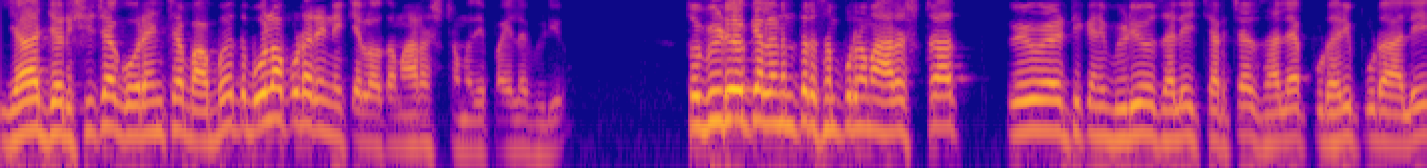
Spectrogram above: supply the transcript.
या जर्शीच्या गोऱ्यांच्या बाबत बोला पुढारीने केला होता महाराष्ट्रामध्ये पहिला व्हिडिओ. तो व्हिडिओ केल्यानंतर संपूर्ण महाराष्ट्रात वेगवेगळ्या ठिकाणी व्हिडिओ झाले चर्चा झाल्या पुढारी पुढे आले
